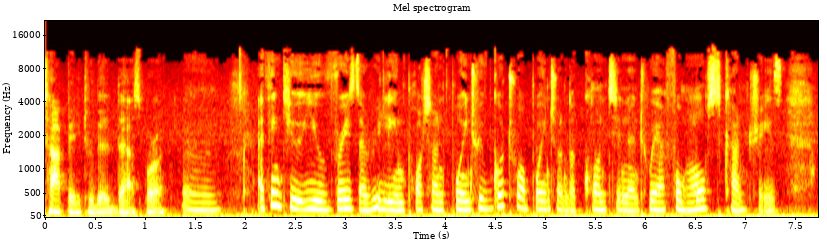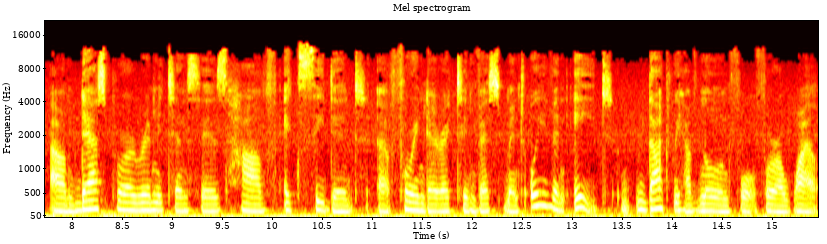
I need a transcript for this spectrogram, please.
tap into the diaspora? I think you, you've raised a really important point. We've got to a point on the continent where, for most countries, um, diaspora remittances have exceeded uh, foreign direct investment or even aid. That we have known for, for a while.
